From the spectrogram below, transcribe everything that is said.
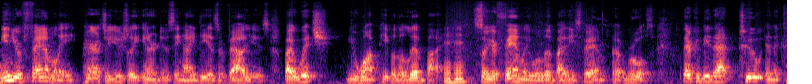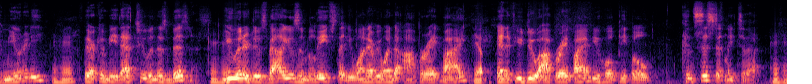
In your family, parents are usually introducing ideas or values by which you want people to live by. So your family will live by these fam- uh, rules. There could be that too in the community. Mm-hmm. There can be that too in this business. Mm-hmm. You introduce values and beliefs that you want everyone to operate by. Yep. And if you do operate by them, you hold people consistently to that. Mm-hmm.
